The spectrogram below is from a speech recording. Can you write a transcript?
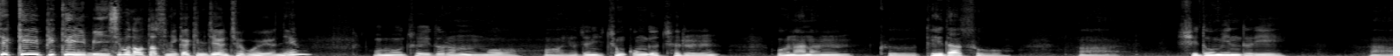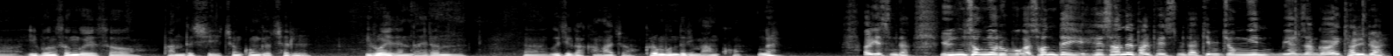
특히 PK 민심은 어떻습니까? 김재현 최고위원님? 어, 저희들은 뭐, 어, 여전히 정권 교체를 원하는 그 대다수, 어, 시도민들이, 어, 이번 선거에서 반드시 정권 교체를 이루어야 된다. 이런, 어, 의지가 강하죠. 그런 분들이 많고. 네. 알겠습니다. 윤석열 후보가 선대위 해산을 발표했습니다. 김종인 위원장과의 결별.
